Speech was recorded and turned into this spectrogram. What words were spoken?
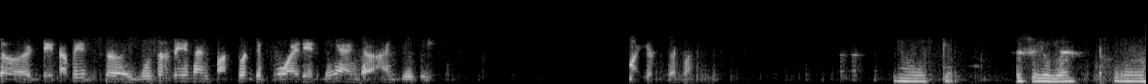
the database uh, username and password they provided me, and uh, I'm using MySQL one. Okay. So you worked uh,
